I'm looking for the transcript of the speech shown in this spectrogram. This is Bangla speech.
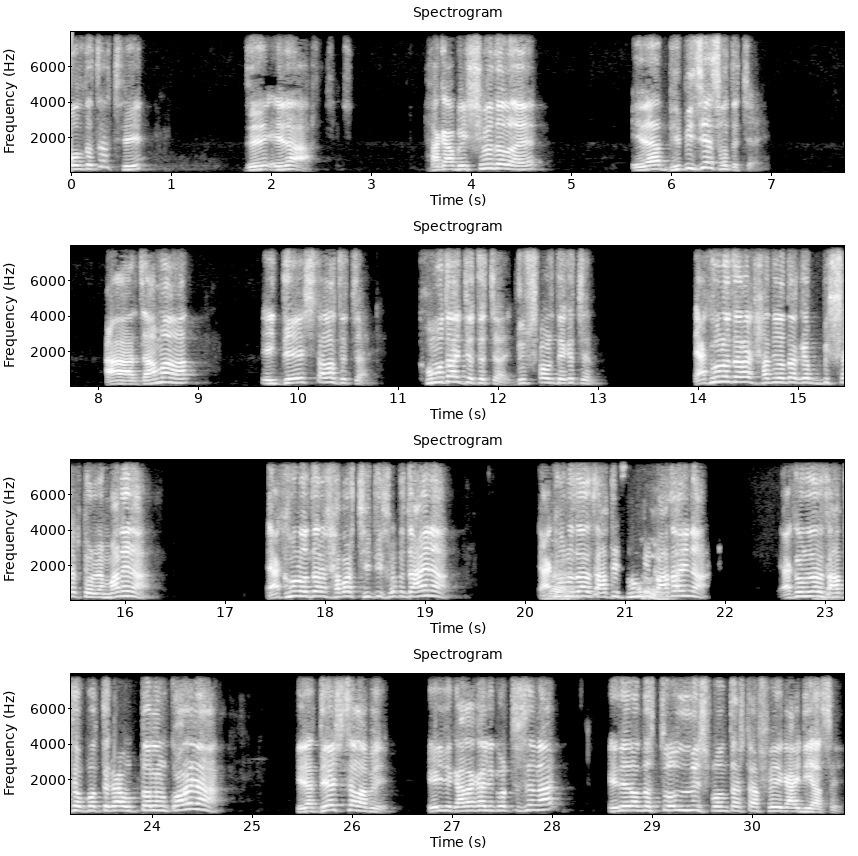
বলতে চাচ্ছি যে এরা ঢাকা বিশ্ববিদ্যালয়ে এরা ভিপিজিএস হতে চায়। আর জামাত এই দেশ চালাতে চায় ক্ষমতায় যেতে চায় দুঃসাহস দেখেছেন? এখনও তারা স্বাধীনতাকে বিশ্বাস করে না মানে না। এখনও তারা সবার স্মৃতির সাথে যায় না। এখনও তারা জাতির সঙ্গে বাধায় না। এখনও তারা জাতীয় পতাকা উত্তোলন করে না এরা দেশ চালাবে। এই যে গালাগালি করতেছে না এদের অন্তত চল্লিশ পঞ্চাশটা ফেক আইডি আছে।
